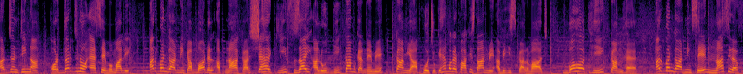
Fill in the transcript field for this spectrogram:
Argentina और दर्जनों ऐसे ममालिक अर्बन गार्डनिंग का मॉडल अपनाकर शहर की फजाई आलूदगी कम करने में कामयाब हो चुके हैं मगर पाकिस्तान में अभी इसका रवाज बहुत ही कम है। अर्बन गार्डनिंग से न सिर्फ़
